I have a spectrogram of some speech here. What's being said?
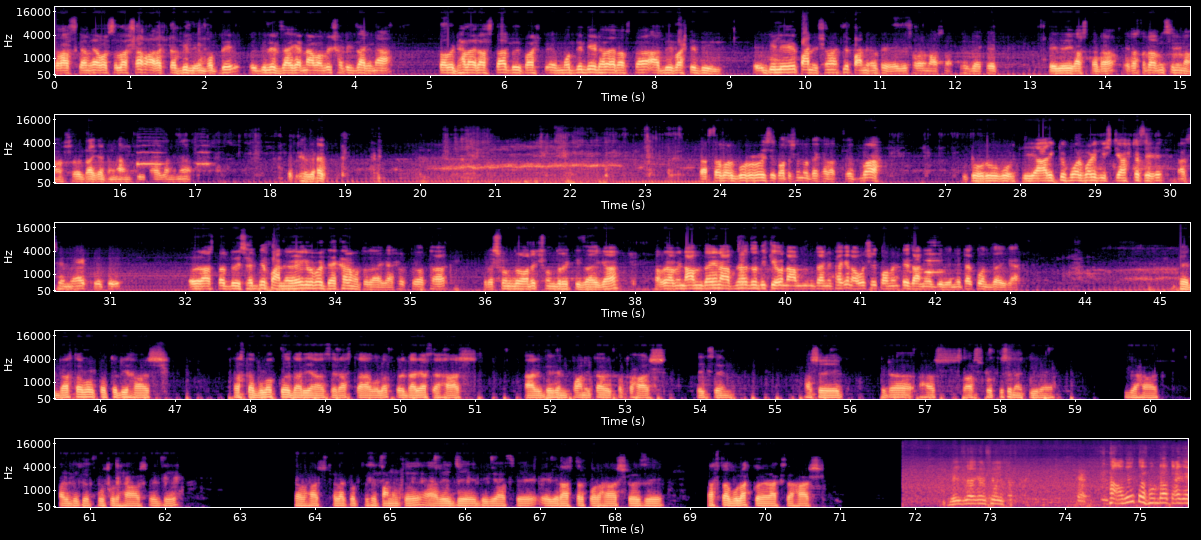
তো আজকে আমি আবার চলে আসলাম আর একটা বিলের মধ্যে। ওই বিলের জায়গার নাম আমি সঠিক জানি না। তবে ঢালাই রাস্তা, দুই পাশ মধ্যে দিয়ে ঢালাই রাস্তা আর দুই পাশে বিল। এই বিলে পানির সময় আসলে পানি ওঠে। এই যে সবাই মাছ মারতে দেখে এই যে রাস্তাটা, এই রাস্তাটা আমি চিনি না, অবশ্য জায়গাটার নাম কি তা জানি না। যাক। রাস্তার পর গরু রয়েছে, কত সুন্দর দেখা যাচ্ছে। বাহ! গরু ভর্তি আর একটু পর পরই বৃষ্টি আসতেছে। আজকে ম্যাক হতে রাস্তার দুই সাইড দিয়ে পানি হয়ে গেলে দেখার মতো জায়গা, সত্যি কথা। এটা সুন্দর, অনেক সুন্দর একটি জায়গা। তবে আমি নাম জানি না, আপনারা যদি কেউ নাম জানে থাকেন, অবশ্যই কমেন্টে জানিয়ে দেবেন এটা কোন জায়গা। রাস্তার পর কতটি হাঁস। রাস্তা ব্লক করে দাঁড়িয়ে আছে, রাস্তা ব্লক করে দাঁড়িয়ে আছে হাঁস। আর দেখেন পানিতে আরও কত হাঁস, দেখছেন? হাঁসের এটা হাঁস, চাষ করতেছে নাকি এরা? যে হাঁস, চারিদিকে প্রচুর হাঁস এই যে সব হাঁস খেলা করতেছে পানিতে। আর এই যে এদিকে আছে, এই যে রাস্তার পর হাঁস রয়েছে, রাস্তা ব্লক করে রাখছে হাঁস। জায়গায় আমি তো হুন্ডা টাকা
